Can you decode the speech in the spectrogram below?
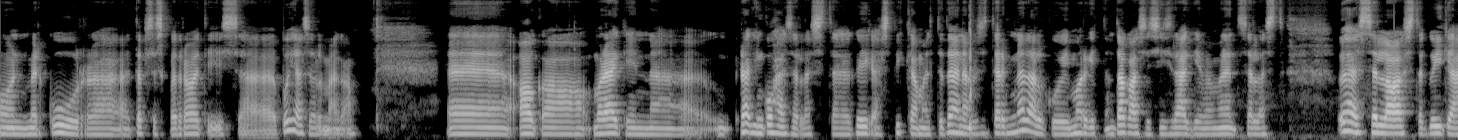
on Merkuur äh, täpses kvadraadis äh, Põhjasõlmega. Äh, aga ma räägin, räägin kohe sellest kõigest pikemalt ja tõenäoliselt järgmine nädal, kui Margit on tagasi, siis räägime me sellest ühest selle aasta kõige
